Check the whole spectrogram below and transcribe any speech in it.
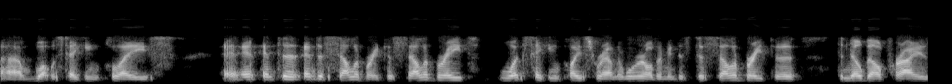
uh, what was taking place, and, and, to and to celebrate to celebrate what's taking place around the world. I mean, just to celebrate the the Nobel Prize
